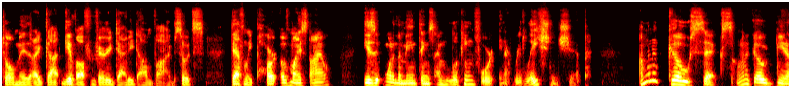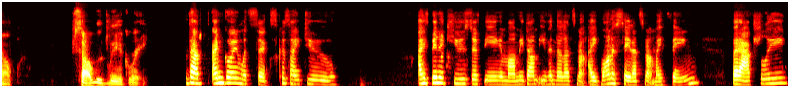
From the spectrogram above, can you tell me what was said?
told me that I got give off very daddy dom vibes, so it's definitely part of my style. Is it one of the main things I'm looking for in a relationship? I'm gonna go six. I'm gonna go, you know, solidly agree. That I'm going with six because I do. I've been accused of being a mommy dom, even though that's not. I want to say that's not my thing, but actually,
